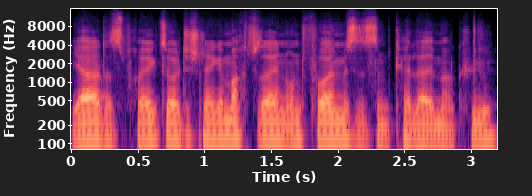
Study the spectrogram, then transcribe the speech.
ja, das Projekt sollte schnell gemacht sein und vor allem ist es im Keller immer kühl.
